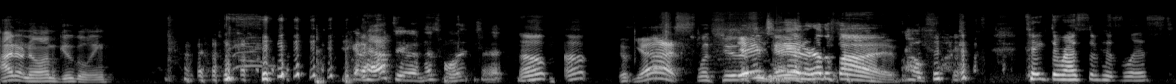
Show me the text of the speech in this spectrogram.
I don't know. I'm googling. You're gonna have to at this point. Shit. Oh, oh, Yes, let's do this. James again. Skinner, another five. Oh, take the rest of his list.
